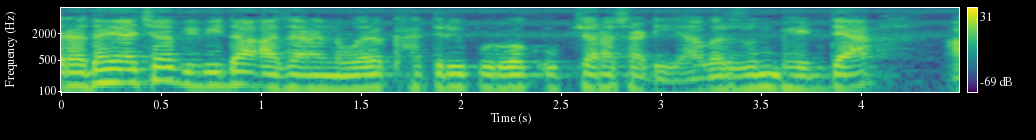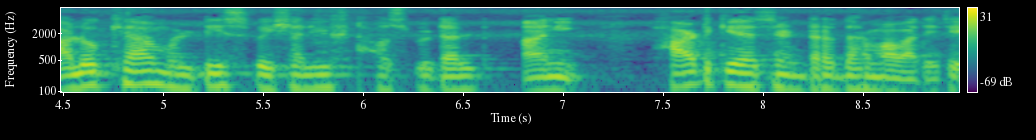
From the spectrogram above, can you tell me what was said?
हृदयाच्या विविध आजारांवर खात्रीपूर्वक उपचारासाठी आवर्जून भेट द्या. आलोख्या मल्टी स्पेशालिस्ट हॉस्पिटल आणि हार्ट केअर सेंटर धर्माबाद येथे.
